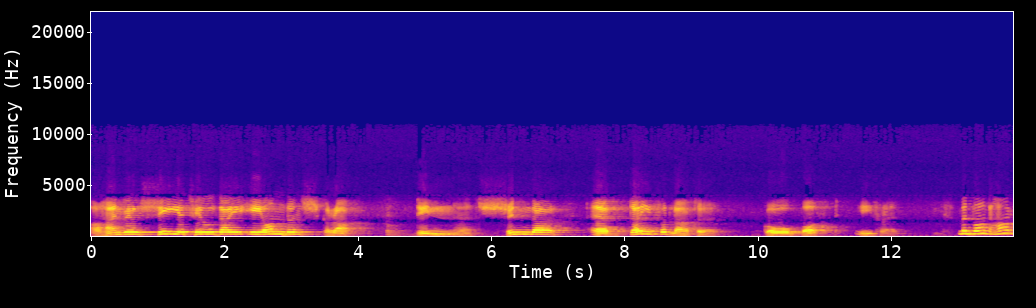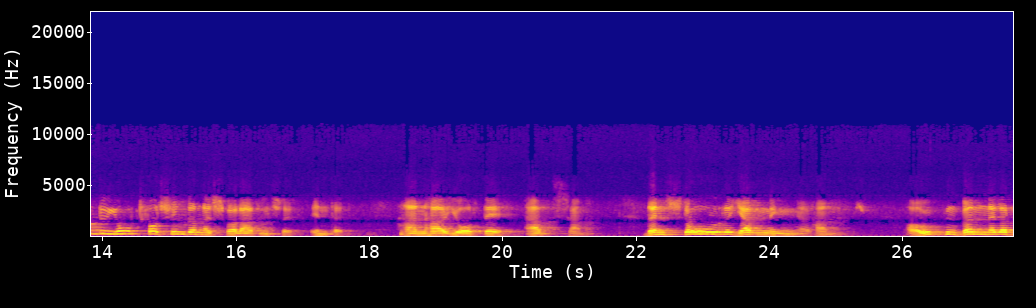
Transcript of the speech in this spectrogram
Og Han vil si til deg i Åndens kraft dine synder er deg forlate. Gå bort i fred. Men hva har du gjort for syndernes forlatelse? Intet. Han har gjort det alt sammen. Den store gjerning er hans, og uten bønn eller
